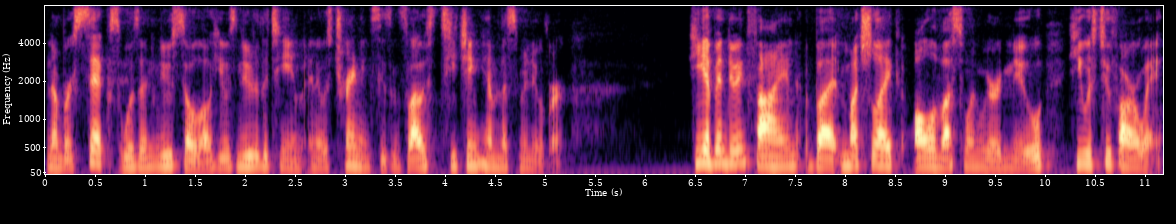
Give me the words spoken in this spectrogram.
number six was a new solo. He was new to the team, and it was training season. So I was teaching him this maneuver. He had been doing fine, but much like all of us when we were new, he was too far away.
